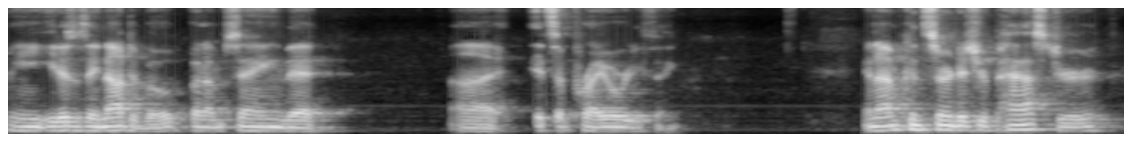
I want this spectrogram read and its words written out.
he, he, doesn't say not to vote, but I'm saying that uh, it's a priority thing. And I'm concerned as your pastor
